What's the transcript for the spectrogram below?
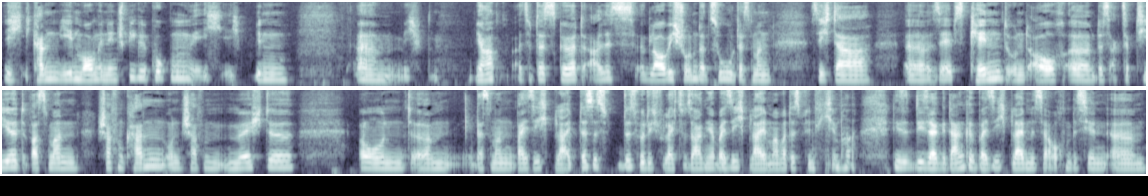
ich, ich kann jeden Morgen in den Spiegel gucken, ich, ich bin ähm, ich ja, also das gehört alles, glaube ich, schon dazu, dass man sich da äh, selbst kennt und auch äh, das akzeptiert, was man schaffen kann und schaffen möchte und ähm, dass man bei sich bleibt. Das ist, das würde ich vielleicht so sagen, ja, bei sich bleiben. Aber das finde ich immer, diese, dieser Gedanke bei sich bleiben ist ja auch ein bisschen ähm,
